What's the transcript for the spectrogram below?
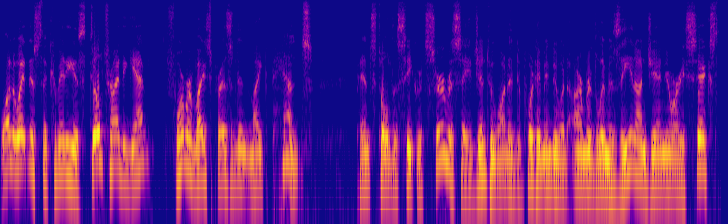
One witness the committee is still trying to get former Vice President Mike Pence. Pence told a Secret Service agent who wanted to put him into an armored limousine on January 6th,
